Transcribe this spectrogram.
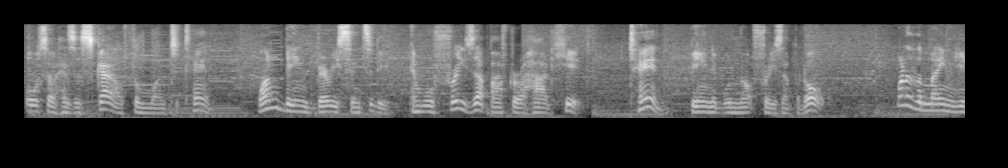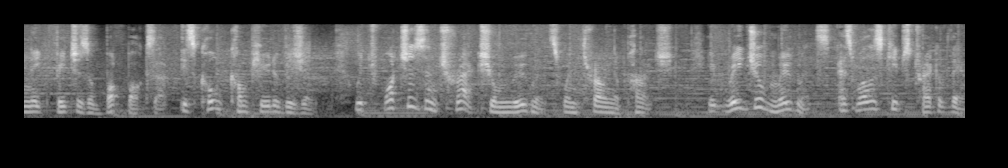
also has a scale from 1 to 10, 1 being very sensitive and will freeze up after a hard hit, 10 being it will not freeze up at all. One of the main unique features of BotBoxer is called computer vision, which watches and tracks your movements when throwing a punch. It reads your movements as well as keeps track of them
